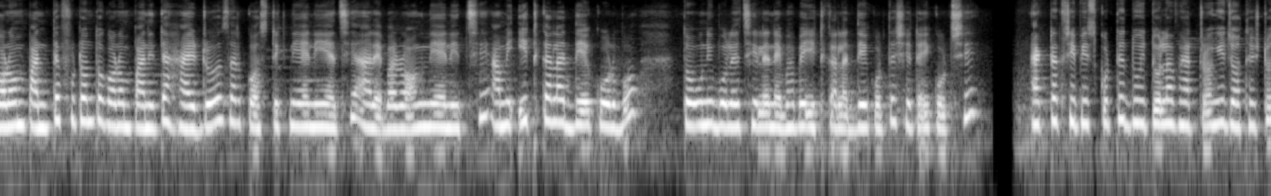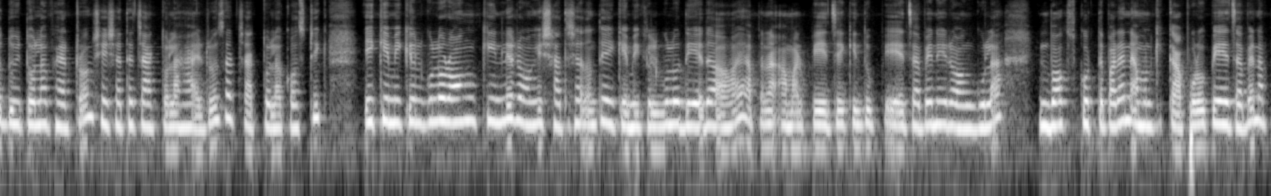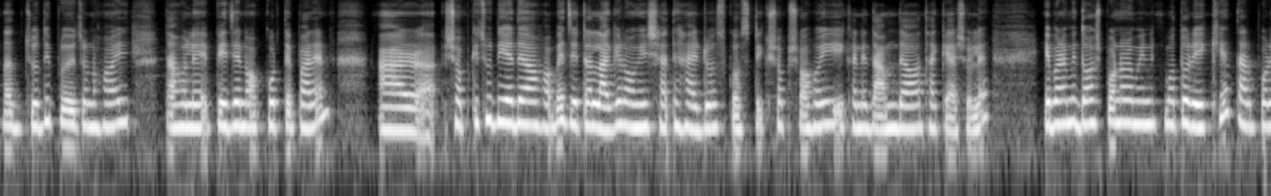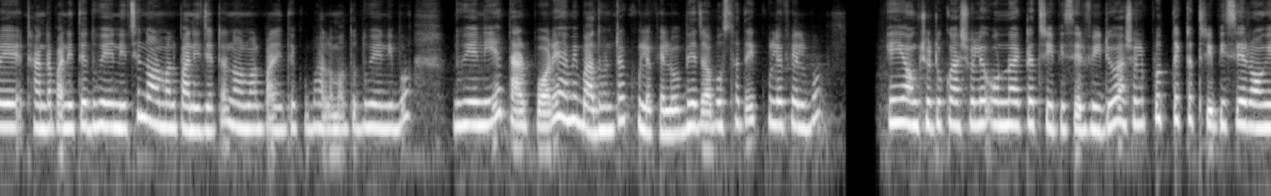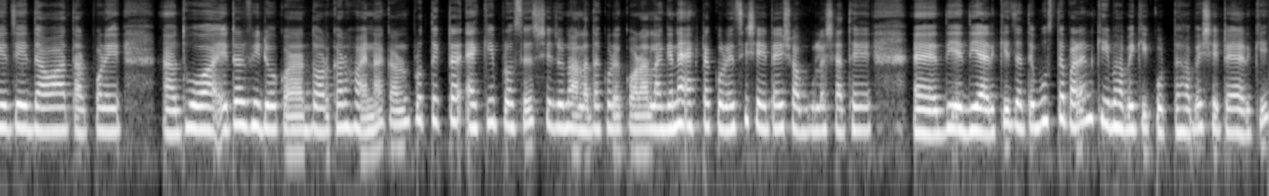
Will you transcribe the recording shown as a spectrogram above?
গরম পানিতে, ফুটন্ত গরম পানিতে হাইড্রোজ আর কস্টিক নিয়ে নিয়েছি আর এবার রং নিয়ে নিচ্ছি। আমি ইট কালার দিয়ে করব। তো উনি বলেছিলেন এভাবে ইট কালার দিয়ে করতে, সেটাই করছি। একটা থ্রি পিস করতে দুই তোলা রঙই যথেষ্ট। দুই তোলা ভ্যাট রং, সেই সাথে চার তোলা হাইড্রোজ আর চার তোলা কস্টিক এই কেমিক্যালগুলো রং কিনলে রঙের সাথে সাধারণত এই কেমিক্যালগুলো দিয়ে দেওয়া হয়। আপনারা আমার পেজে কিন্তু পেয়ে যাবেন এই রঙগুলা ইনবক্স করতে পারেন, এমনকি কাপড়ও পেয়ে যাবেন। আপনার যদি প্রয়োজন হয়, তাহলে পেজে নক করতে পারেন। আর সব কিছু দিয়ে দেওয়া হবে, যেটা লাগে রঙের সাথে হাইড্রোজ কস্টিক সব সহই এখানে দাম দেওয়া থাকে আসলে। এবার আমি দশ পনেরো মিনিট মতো রেখে তারপরে ঠান্ডা পানিতে ধুয়ে নিচ্ছি নর্মাল পানি যেটা নর্মাল পানিতে খুব ভালো মতো ধুয়ে নিব। ধুয়ে নিয়ে তারপরে আমি বাঁধনটা খুলে ফেলব, ভেজা অবস্থাতেই খুলে ফেলব। এই অংশটুকু আসলে অন্য একটা থ্রি পিসের ভিডিও আসলে প্রত্যেকটা থ্রি পিসের রঙে যে দেওয়া, তারপরে ধোয়া, এটার ভিডিও করার দরকার হয় না। কারণ প্রত্যেকটার একই প্রসেস সেজন্য আলাদা করে করা লাগে না। একটা করেছি, সেটাই সবগুলোর সাথে দিয়ে দিয়ে আর কি, যাতে বুঝতে পারেন কীভাবে কি করতে হবে, সেটাই আর কি।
